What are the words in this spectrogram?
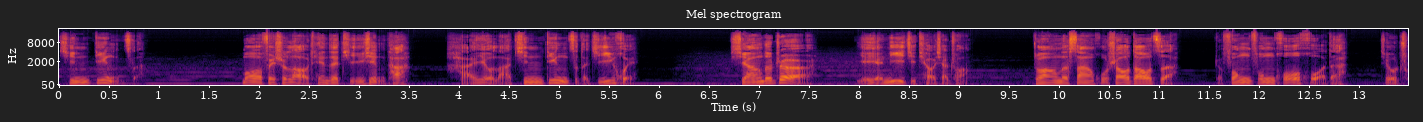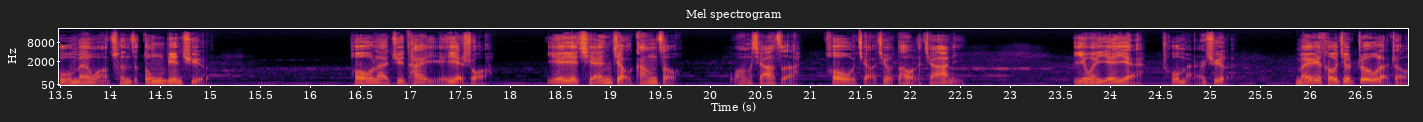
金锭子。莫非是老天在提醒他还有拿金锭子的机会？想到这儿，爷爷立即跳下床，装了三壶烧刀子，这风风火火的就出门往村子东边去了。后来据太爷爷说。爷爷前脚刚走，王瞎子后脚就到了家里。一问爷爷出门去了，眉头就皱了皱，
